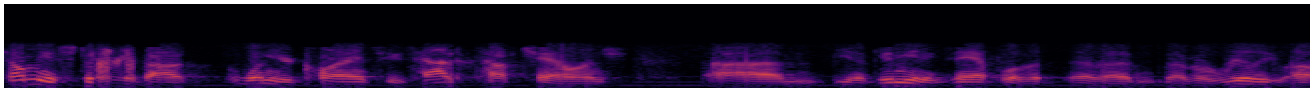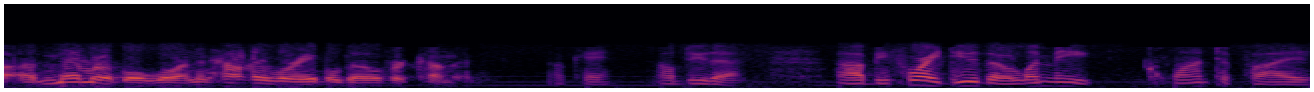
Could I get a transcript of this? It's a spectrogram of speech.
tell me a story about one of your clients who's had a tough challenge, Um, you know, give me an example of a, of a, of a really uh, a memorable one and how they were able to overcome it. Okay, I'll do that. Uh, before I do, though, let me quantify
